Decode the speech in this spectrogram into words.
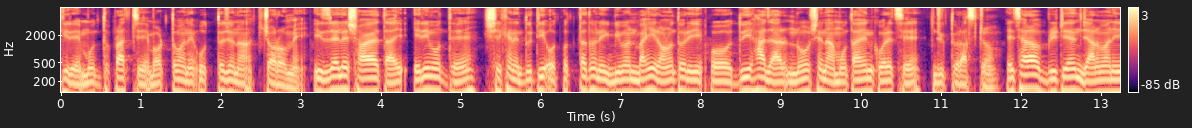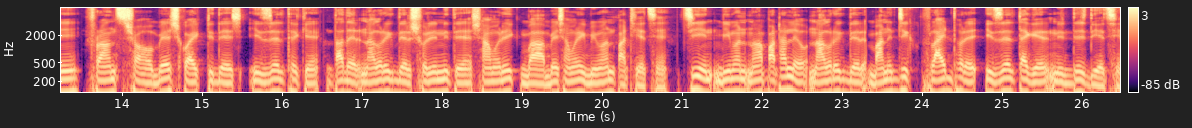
ঘিরে মধ্যপ্রাচ্যে বর্তমানে উত্তেজনা চরমে। ইসরায়েলের সহায়তায় এরই মধ্যে সেখানে দুটি অত্যাধুনিক বিমানবাহী রণতরী ও দুই হাজার নৌসেনা মোতায়েন করেছে যুক্তরাষ্ট্র। এছাড়াও ব্রিটেন, জার্মানি, ফ্রান্স সহ বেশ কয়েকটি দেশ ইসরায়েল থেকে তাদের নাগরিকদের সরিয়ে নিতে সামরিক বা বেসামরিক বিমান পাঠিয়েছে। চীন বিমান না পাঠালেও নাগরিকদের বাণিজ্যিক ফ্লাইট ধরে ইসরায়েল ত্যাগের নির্দেশ দিয়েছে।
